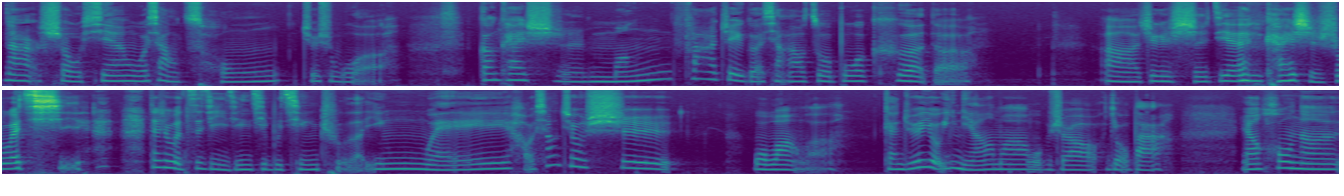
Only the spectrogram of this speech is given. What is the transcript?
那首先，我想从就是我刚开始萌发这个想要做播客的啊这个时间 开始说起，但是我自己已经记不清楚了，因为好像就是我忘了。感觉有一年了吗？我不知道，有吧。然后呢，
